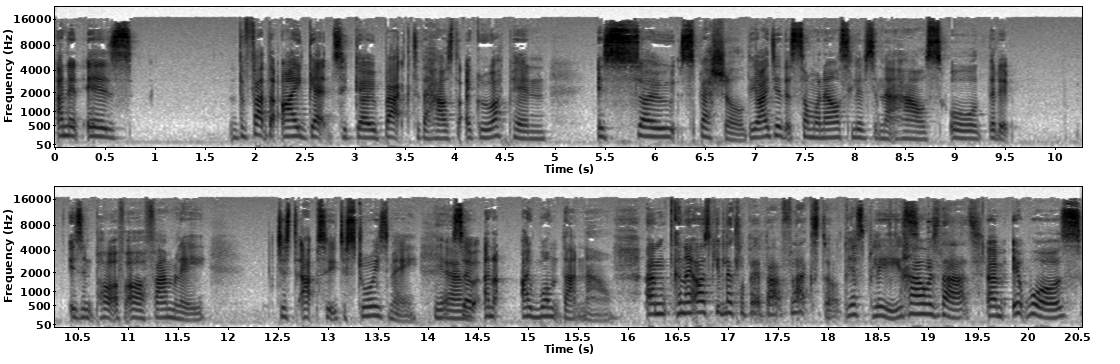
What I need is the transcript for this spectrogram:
And it is the fact that I get to go back to the house that I grew up in is so special. The idea that someone else lives in that house or that it isn't part of our family just absolutely destroys me. Yeah. So, and I want that now. Um, can I ask you a little bit about Flackstock? Yes, please. How was that? Um, it was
